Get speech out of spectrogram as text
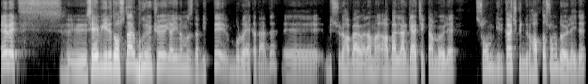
Evet sevgili dostlar bugünkü yayınımız da bitti. Buraya kadardı. Ee, bir sürü haber var ama haberler gerçekten böyle son birkaç gündür hafta sonu da öyleydi.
